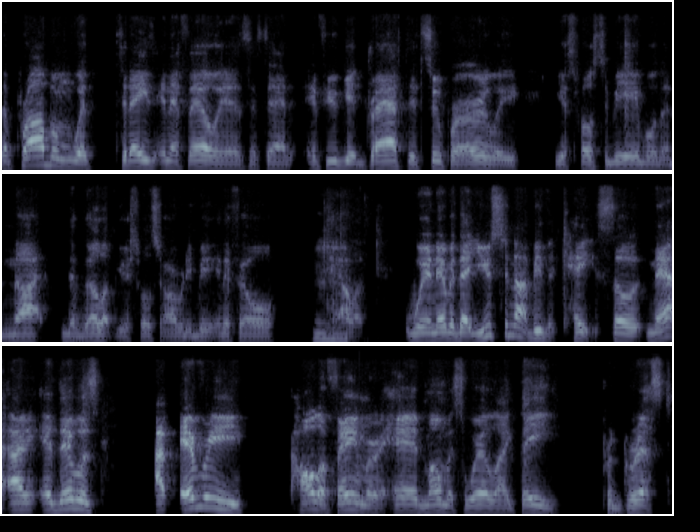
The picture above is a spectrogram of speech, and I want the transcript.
the problem with today's NFL is is that if you get drafted super early, you're supposed to be able to not develop. You're supposed to already be an NFL mm-hmm. talent. Whenever that used to not be the case. So now, I mean, there was I, every Hall of Famer had moments where like they progressed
